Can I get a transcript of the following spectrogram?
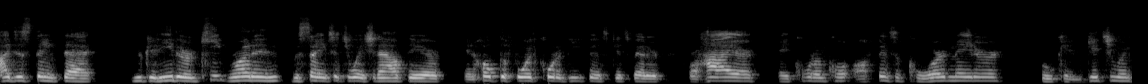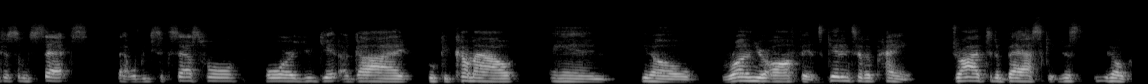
I just think that you could either keep running the same situation out there and hope the fourth quarter defense gets better, or hire a quote unquote offensive coordinator who can get you into some sets that will be successful, or you get a guy who can come out and, you know, run your offense, get into the paint, drive to the basket, just, you know,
